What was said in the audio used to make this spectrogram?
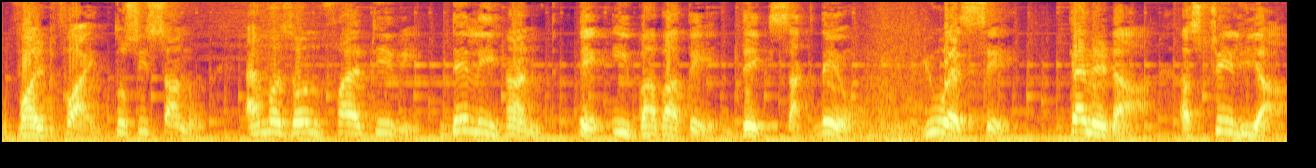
ਵਰਲਡ ਵਾਈਡ ਤੁਸੀਂ ਸਾਨੂੰ Amazon Fire TV, Daily Hunt ਤੇ eBaba ਤੇ ਦੇਖ ਸਕਦੇ ਹੋ। USA, Canada, Australia,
